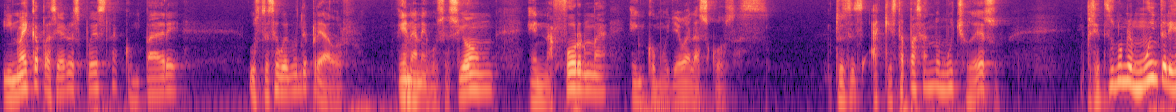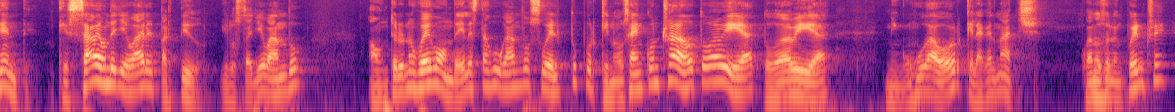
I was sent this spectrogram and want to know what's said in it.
y no hay capacidad de respuesta, compadre, usted se vuelve un depredador en la negociación, en la forma, en cómo lleva las cosas. Entonces, aquí está pasando mucho de eso. El presidente es un hombre muy inteligente, que sabe dónde llevar el partido y lo está llevando a un terreno de juego donde él está jugando suelto porque no se ha encontrado todavía, todavía, ningún jugador que le haga el match. Cuando se lo encuentre,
